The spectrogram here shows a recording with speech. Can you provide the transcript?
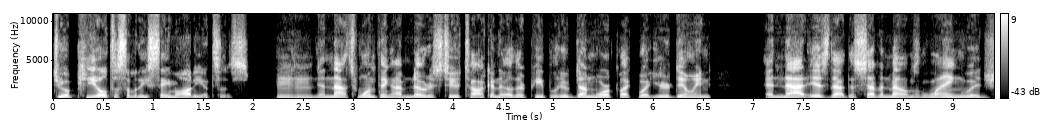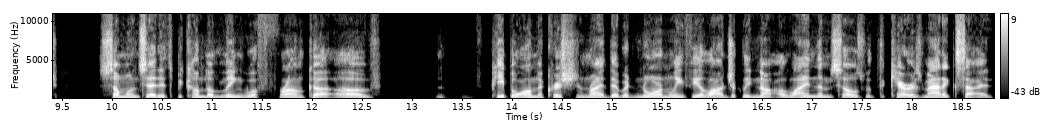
to appeal to some of these same audiences. Mm-hmm. And that's one thing I've noticed too, talking to other people who've done work like what you're doing. And that is that the Seven Mountains language, someone said it's become the lingua franca of people on the Christian right that would normally theologically not align themselves with the charismatic side.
